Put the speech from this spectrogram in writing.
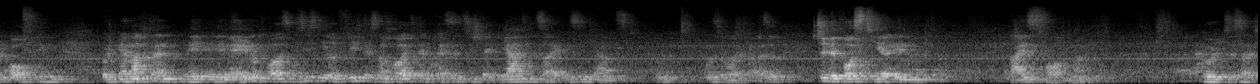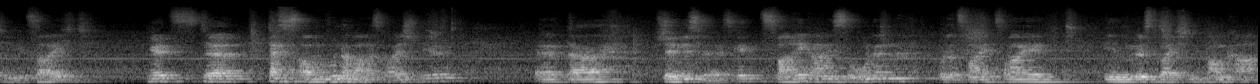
und aufhängen. Und er macht dann eine, eine Meldung raus, es ist ihre Pflicht, es noch heute der Presse zu stecken. Ja, die Zeiten sind ernst und, und so weiter. Also stille Post hier in Reinsform. Ne? Gut, das habe ich Ihnen gezeigt. Jetzt, äh, das ist auch ein wunderbares Beispiel. Äh, da stellen wir es gibt zwei Garnisonen oder zwei, zwei im österreichischen VMK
